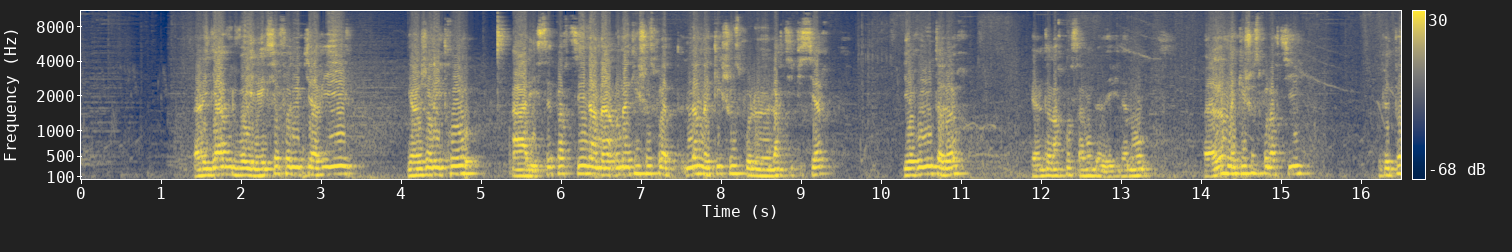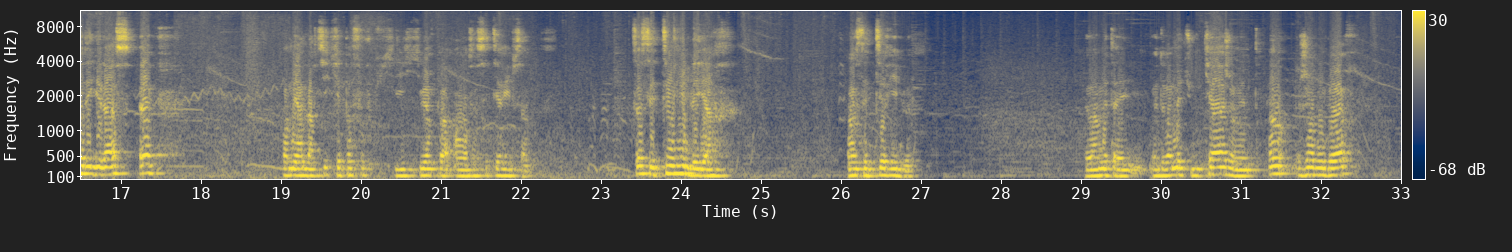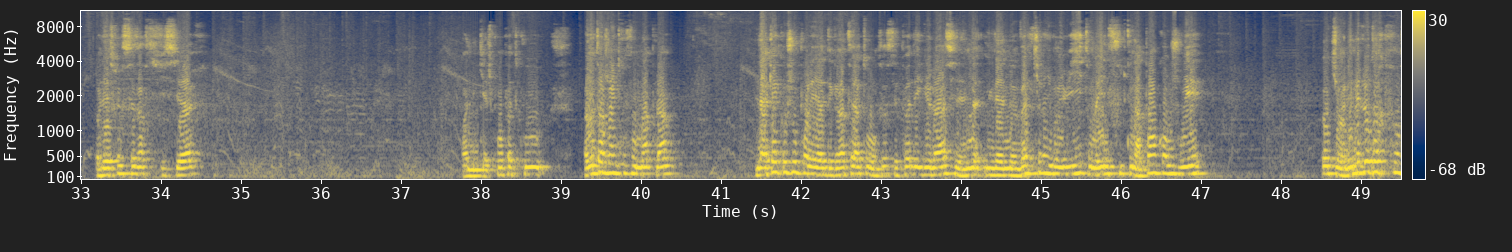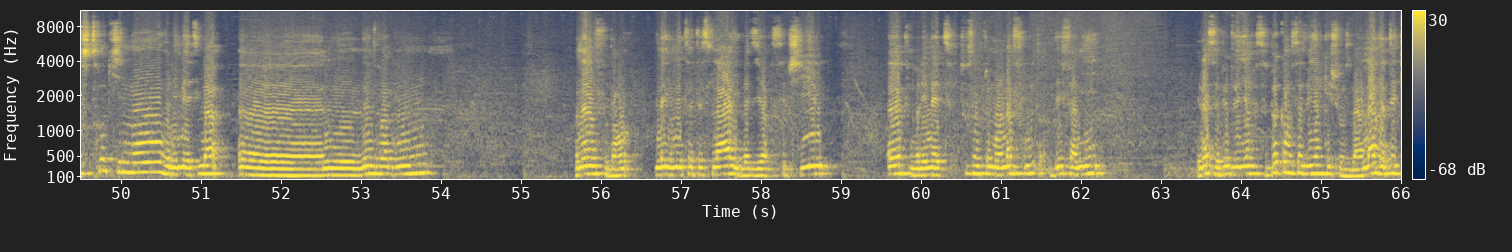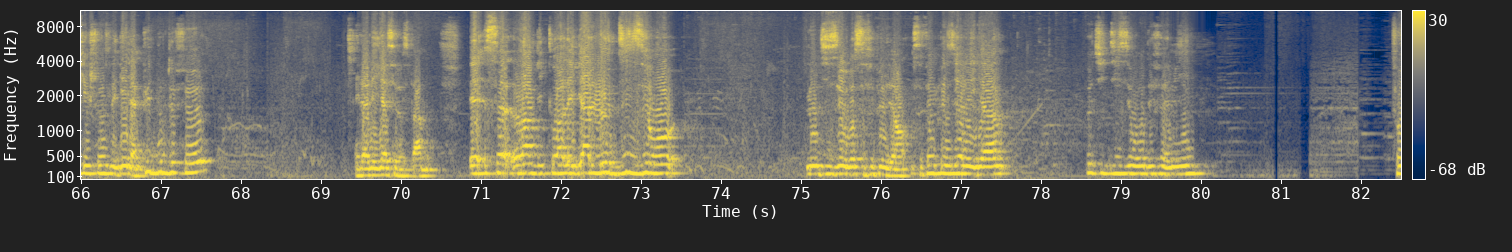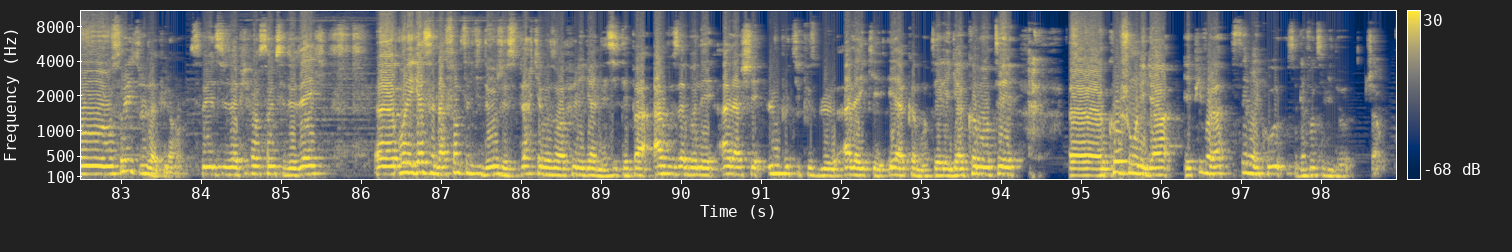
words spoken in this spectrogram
Là les gars, vous le voyez, l'élixir x2 qui arrive. Il y a un Jean Litro. Allez, c'est parti. Là on, a, quelque chose pour la, là on a quelque chose pour l'artificière. Il est relou tout à l'heure. Il y a un temps avant bien évidemment. là on a quelque chose pour l'arti. Peut-être pas dégueulasse. Hop. Oh merde, l'arti qui est pas fou, qui, qui meurt pas. Oh ça c'est terrible ça. Ça c'est terrible les gars. Oh c'est terrible. On va, mettre, mettre une cage, on va mettre un jambon beurre. On va détruire ces artificières. Oh nickel, je prends pas de coup. On va mettre un jambon trop map là. Il a qu'un cochon pour les dégratter à tour, donc ça c'est pas dégueulasse. Il a une, il une Valkyrie 8, on a une foot qu'on n'a pas encore joué. Ok, on va les mettre le Dark France tranquillement, on va les mettre là. Euh, le, dragon. Va mettre sa Tesla, il va dire c'est chill. Hop, on va les mettre tout simplement la foudre, des familles. Et là, ça peut devenir, ça peut commencer à devenir quelque chose. Là, là on a peut-être quelque chose, les gars, il a plus de boule de feu. Et là, les gars, c'est le spam. Et ça, la victoire, les gars, le 10-0. Le 10-0, ça fait plaisir. Hein. Ça fait plaisir, les gars. Petit 10-0 des familles. Faut solide le appui là. Hein. Solide le appui pour l'instant c'est deux decks. Euh, bon les gars, c'est la fin de cette vidéo. J'espère qu'elle vous aura plu les gars. N'hésitez pas à vous abonner, à lâcher le petit pouce bleu, à liker et à commenter les gars. Commentez euh, cochon les gars. Et puis voilà, c'est vrai cool. C'est la fin de cette vidéo. Ciao.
